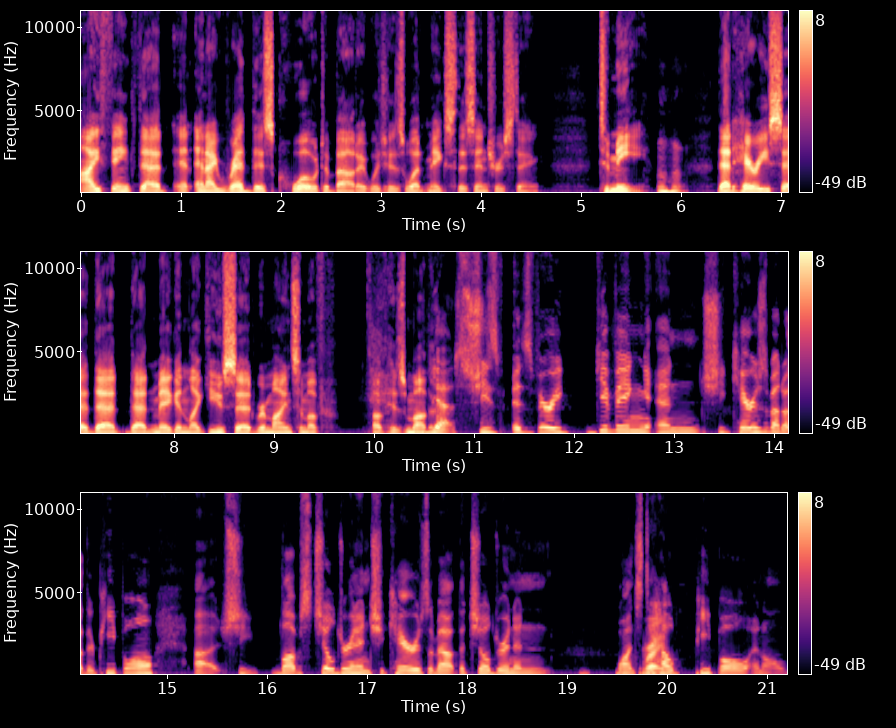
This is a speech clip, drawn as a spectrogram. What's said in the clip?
I think that and, and I read this quote about it, which is what makes this interesting to me. Mm-hmm. That Harry said that that Meghan, like you said, reminds him of of his mother. Yes, she's is very giving, and she cares about other people. Uh, she loves children, and she cares about the children, and wants to Right. help people, and all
